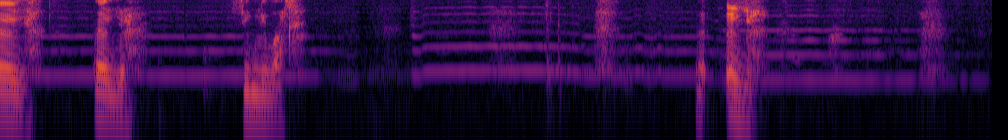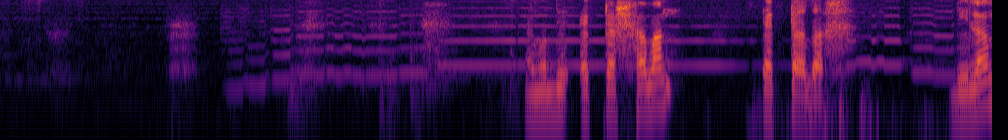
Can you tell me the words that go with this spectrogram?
এই এই যে, চিংড়ি মাছ। এই যে এর মধ্যে একটা সাবান একটা দাস। দিলাম।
